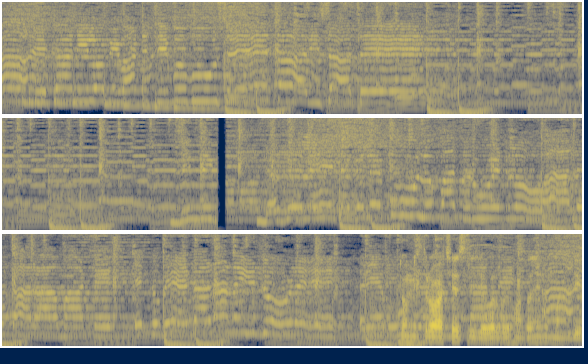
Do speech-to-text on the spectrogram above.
આ એકાની લોબી વાટ તારી સાથે. ડગલે ડગલે તો મિત્રો, આ છે શ્રી જવરભાઈ માતાજીનું મંદિર.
